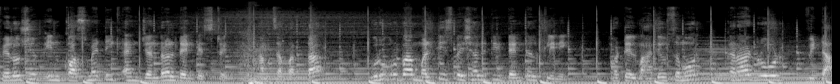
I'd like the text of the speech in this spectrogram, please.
fellowship in cosmetic and general dentistry आमचा पत्ता Gurukripa multi speciality dental clinic hotel Mahadev समोर कराड रोड विटा.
